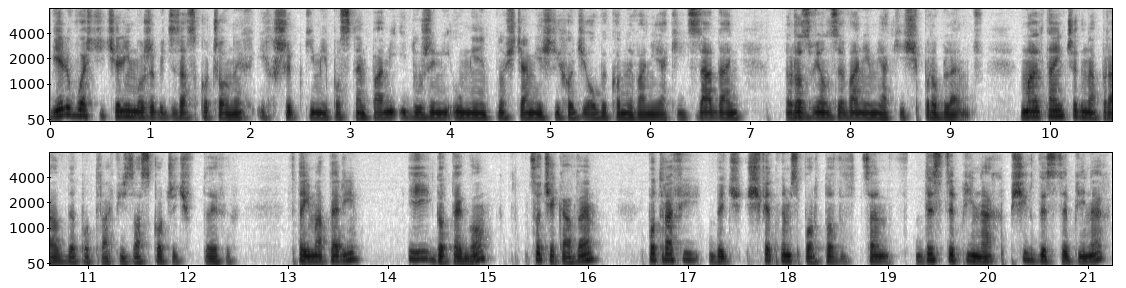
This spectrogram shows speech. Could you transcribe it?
Wielu właścicieli może być zaskoczonych ich szybkimi postępami i dużymi umiejętnościami, jeśli chodzi o wykonywanie jakichś zadań, rozwiązywaniem jakichś problemów. Maltańczyk naprawdę potrafi zaskoczyć w, tych, w tej materii i do tego, co ciekawe, potrafi być świetnym sportowcem w dyscyplinach, psich dyscyplinach,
